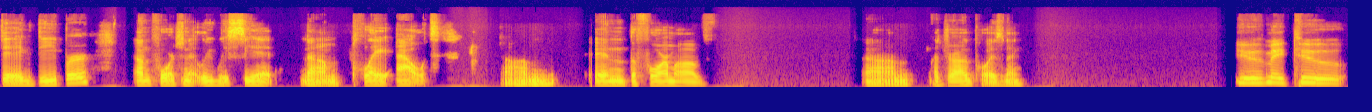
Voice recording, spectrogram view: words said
dig deeper. Unfortunately, we see it um, play out um, in the form of um, a drug poisoning. You've made two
